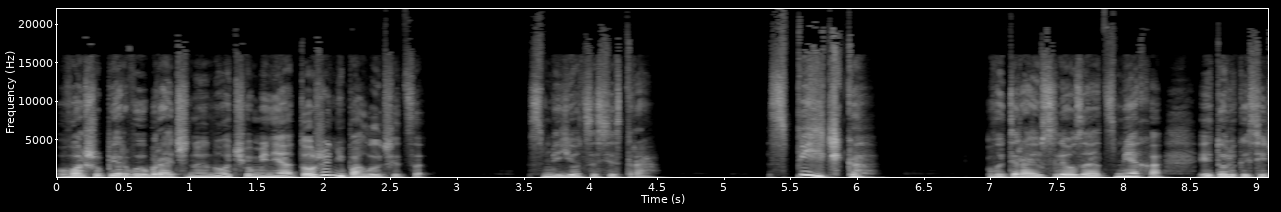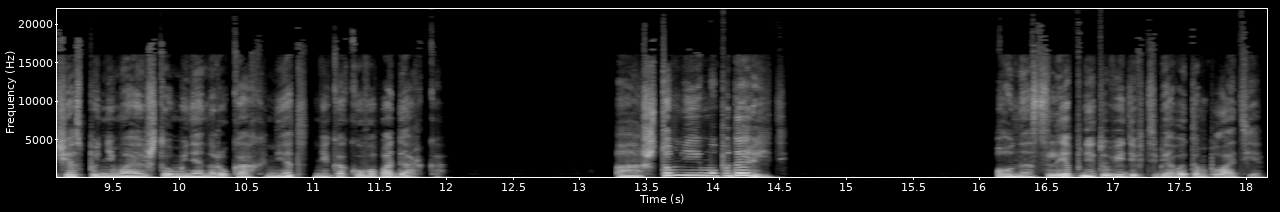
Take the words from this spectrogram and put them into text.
в вашу первую брачную ночь у меня тоже не получится? Смеется сестра. Спичка! Вытираю слезы от смеха и только сейчас понимаю, что у меня на руках нет никакого подарка. «А что мне ему подарить?» «Он ослепнет, увидев тебя в этом платье.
